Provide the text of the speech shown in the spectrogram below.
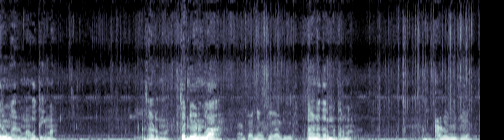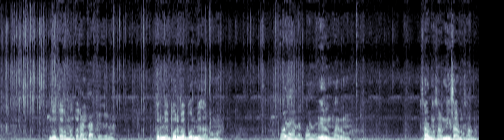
இருக்குமா இருக்குமா ஊற்றிக்குமா சாப்பிடுங்கம்மா. சட்னி வேணுங்களா? தண்ணி ஊற்றி ஆ நான் அழுது ஊற்றி இதோ தரேம்மா தரேம்மா. சாப்பிட்டுக்கணும் பொறுமையாக பொறுமையாக போதும் இருக்குமா இருக்குமா சாப்பிடுங்க சாப்பிடுங்க. நீங்கள் சாப்பிடுங்க சாப்பிடுங்க.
